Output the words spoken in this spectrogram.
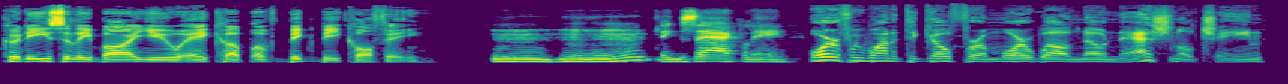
could easily buy you a cup of Biggby coffee. mm-hmm exactly Or if we wanted to go for a more well known national chain,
